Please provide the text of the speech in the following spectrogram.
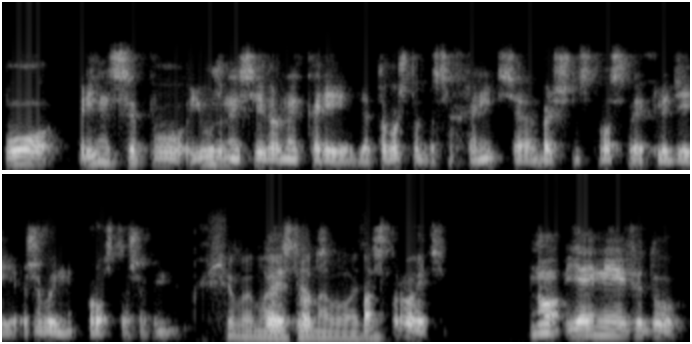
по принципу Южной и Северной Кореи для того, чтобы сохранить э, большинство своих людей живыми, просто живыми. Що ви То есть маєте вот на увазі? построить, ну, я имею в виду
